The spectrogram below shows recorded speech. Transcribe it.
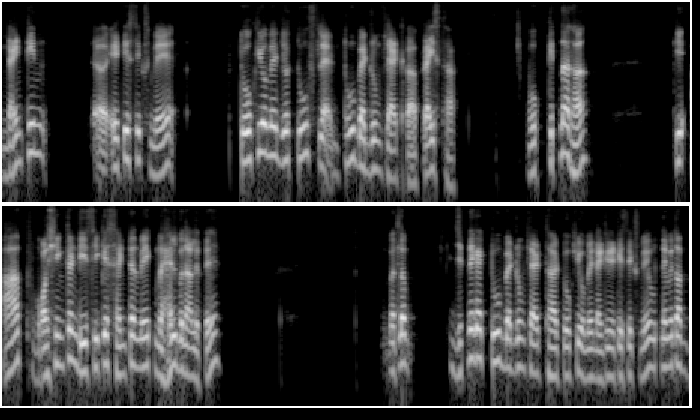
1986 में टोक्यो में जो two flat two bedroom flat का प्राइस था, वो कितना था कि आप वॉशिंगटन डीसी के सेंटर में एक महल बना लेते मतलब जितने का एक टू बेडरूम फ्लैट था टोक्यो में 1986 में, उतने में तो आप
